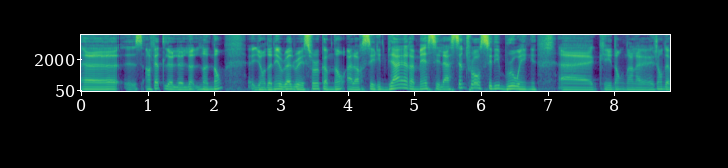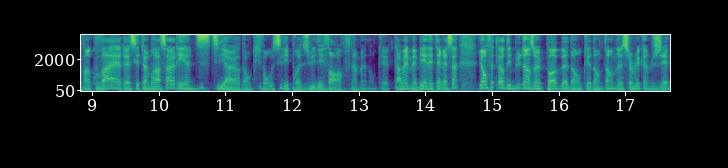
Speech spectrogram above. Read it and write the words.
Euh, en fait, le, nom, ils ont donné Red Racer comme nom à leur série de bières, mais c'est la Central City Brewing, euh, qui est donc dans la région de Vancouver. C'est un brasseur et un distilleur, donc ils font aussi des produits des forts finalement. Donc, euh, quand même bien intéressant. Ils ont fait leur début dans un pub, donc dans le temps de Surrey, comme je disais.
